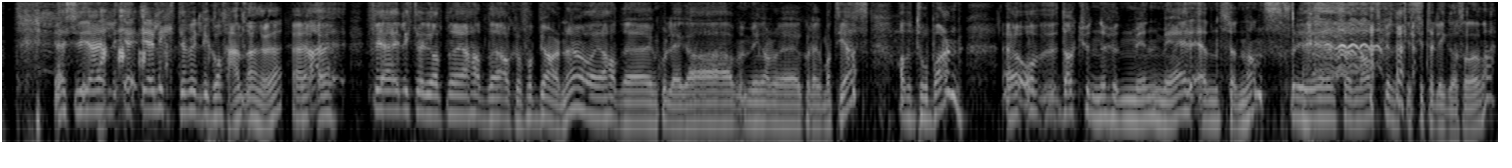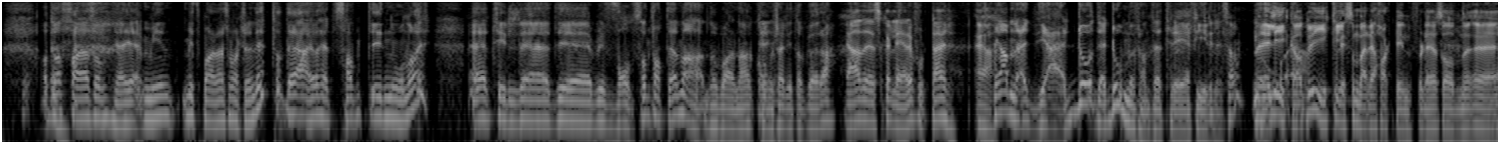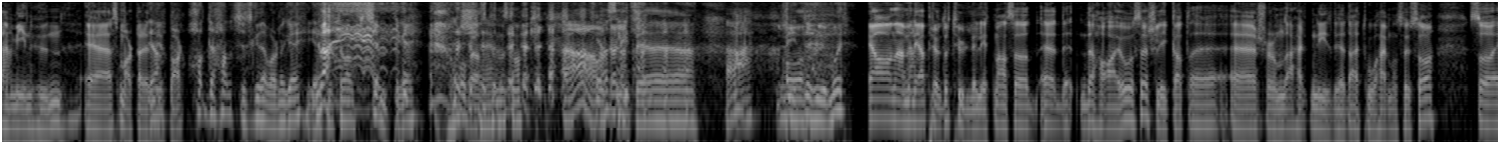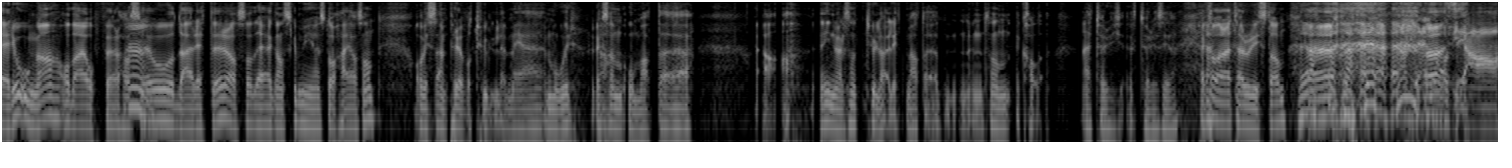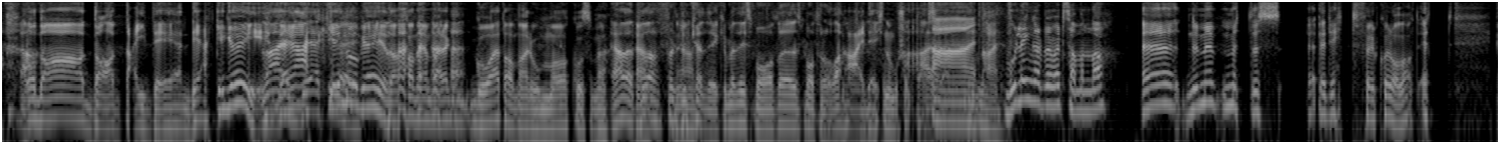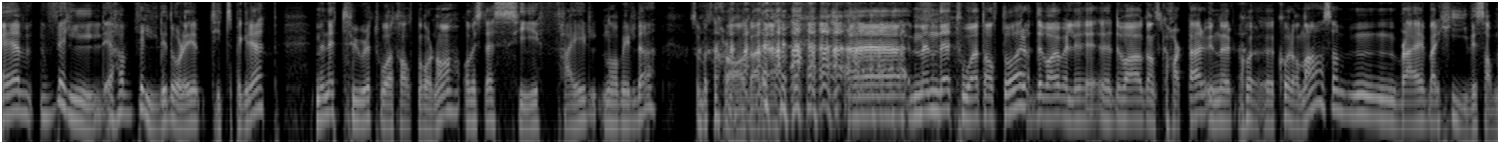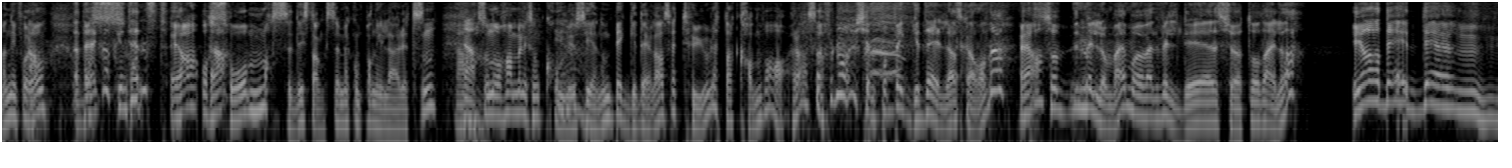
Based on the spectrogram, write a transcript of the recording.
Jeg, jeg, jeg, likte veldig godt Mener du det? Eh, ja, eh, for jeg likte veldig godt når jeg hadde akkurat for Bjarne, og jeg hadde en kollega, min gamle kollega Mathias, hadde to barn. eh, Og da kunne hunden min mer enn sønnen hans, fordi sønnen hans kunne ikke sitte og ligge hos ennå. Og da sa jeg sånn jeg, jeg, min, Mitt barn er smartere enn ditt, og det er jo helt sant i noen år. eh, Til eh, de blir voldsomt tatt igjen da, når barna kommer seg litt opp i øra. Ja, det eskalerer fort der. ja. Ja, men de er, de er dumme fram til tre-fire, liksom. Men jeg liker at du gikk liksom bare hardt inn for det. sånn eh, Min hund er smartere enn Ja, ditt barn. han, han syntes ikke det var noe gøy. Jeg syntes det var kjempegøy. Overraskende snakk. Ja, Folk har lite ja. Lite humor. Ja, nei, men jeg har prøvd å tulle litt med altså, eh, det, det har jo seg slik at eh, selv om det er helt nydelig de to hjemme hos oss òg, så er det jo unger, og de oppfører seg jo deretter. altså Det er ganske mye ståhei og sånn. Og hvis de prøver å tulle med mor liksom om at eh, ja, Innimellom tuller jeg litt med at det er en sånn jeg kaller, Nei, tør, tør, jeg si det. Jeg kaller deg terroristene. Eh, ja, og da, da Nei, det, det er ikke gøy! Nei, det, er ikke noe gøy! Da kan jeg bare gå et annet rom og kose meg. Ja, du da, for du ja. kødder ikke med de små, de små trolla. Nei, det er ikke noe morsomt. Altså. Nei. Nei. Hvor lenge har dere vært sammen da? Eh, vi møttes eh, rett før korona. Et, Jeg, er veldig, jeg har veldig dårlig tidsbegrep, men jeg tror det er to og et halvt år nå. Og hvis jeg sier feil nå, Vilde, så beklager jeg. eh, men det to og et halvt år. Det var jo veldig, det var ganske hardt der under ko- korona, så blei bare hivet sammen i forhold. Ja, det er ganske intenst. Ja, og Ja. så masse distanse med Kompani Lauritzen. Ja. Så nå har vi liksom kommet oss gjennom begge deler, så jeg tror dette kan vare. Altså. For nå har du kjent på begge deler av skalaen, ja. Så mellomveien må jo være veldig søt og deilig, da. Ja, det, det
